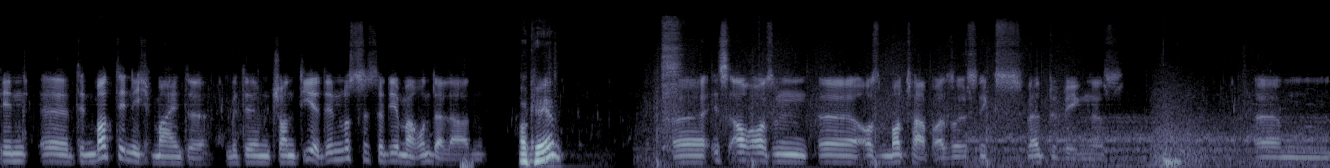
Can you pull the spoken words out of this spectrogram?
Den, äh, den Mod, den ich meinte, mit dem John Deere, den musstest du dir mal runterladen. Okay. Äh, ist auch aus dem, äh, aus dem Mod-Hub, also ist nichts Weltbewegendes. Ähm,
